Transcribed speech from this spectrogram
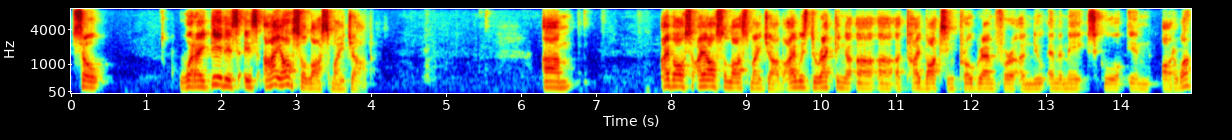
So, what I did is, is I also lost my job. Um, I've also I also lost my job. I was directing a, a, a, Thai boxing program for a new MMA school in Ottawa,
